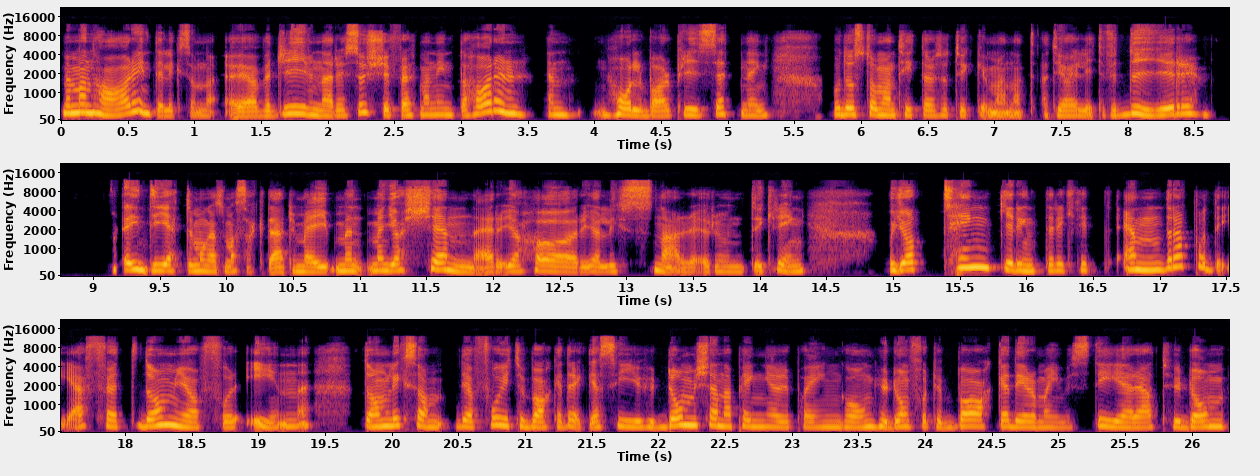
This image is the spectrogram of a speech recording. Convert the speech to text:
Men man har inte liksom överdrivna resurser för att man inte har en, en hållbar prissättning. Och då står man och tittar och så tycker man att, att jag är lite för dyr. Det är inte jättemånga som har sagt det här till mig, men, men jag känner, jag hör, jag lyssnar runt omkring. Och jag tänker inte riktigt ändra på det, för att de jag får in, de liksom, jag får ju tillbaka direkt. Jag ser ju hur de tjänar pengar på en gång, hur de får tillbaka det de har investerat, hur de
